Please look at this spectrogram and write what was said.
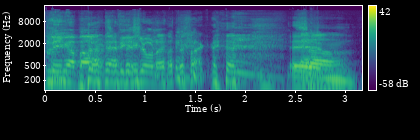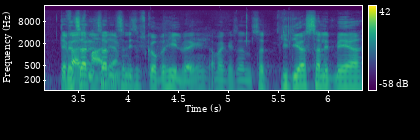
Blinger bare notifikationer. What the fuck? Så- øhm, Det er men så, er det- så er ja. sådan ligesom skubbet helt væk, ikke? Og man kan sådan, så bliver de også sådan lidt mere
